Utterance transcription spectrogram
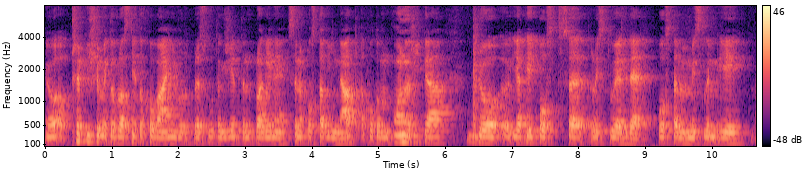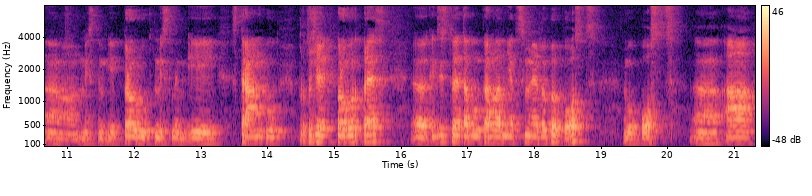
Jo, a přepíše mi to vlastně to chování WordPressu, takže ten plugin se nepostaví nad a potom on říká, kdo, jaký post se listuje kde. Postem myslím i, uh, myslím i produkt, myslím i stránku, protože pro WordPress uh, existuje tabulka hlavně, co se jmenuje WP Posts, nebo Posts, a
